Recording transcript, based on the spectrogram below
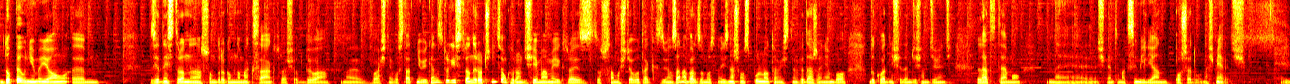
Dopełnimy ją z jednej strony naszą drogą na Maxa, która się odbyła właśnie w ostatni weekend, z drugiej strony rocznicą, którą dzisiaj mamy i która jest tożsamościowo tak związana bardzo mocno i z naszą wspólnotą i z tym wydarzeniem, bo dokładnie 79 lat temu święty Maksymilian poszedł na śmierć. I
